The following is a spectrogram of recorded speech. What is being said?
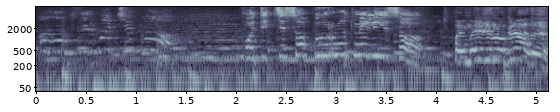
Am observat ceva! Poate ți s-a părut, Melisa. Hai mai repede în ogradă!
